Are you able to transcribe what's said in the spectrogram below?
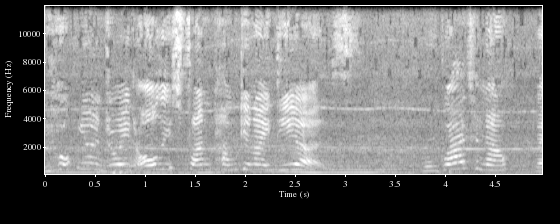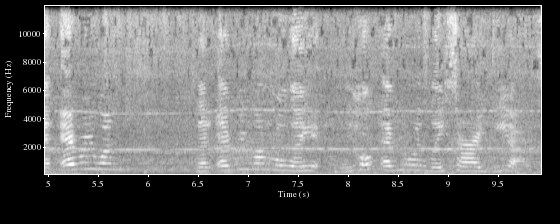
We hope you enjoyed all these fun pumpkin ideas. We're glad to know that everyone that everyone will like we hope everyone likes our ideas.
